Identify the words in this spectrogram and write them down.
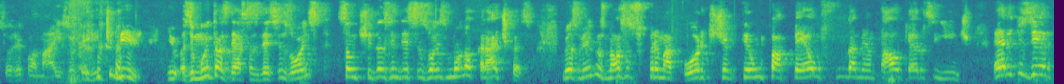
se eu reclamar. Isso é o que a gente vive. E mas muitas dessas decisões são tidas em decisões monocráticas. Meus amigos, nossa Suprema Corte tinha que ter um papel fundamental que era o seguinte: era dizer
